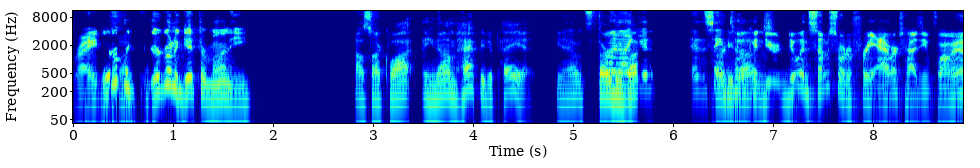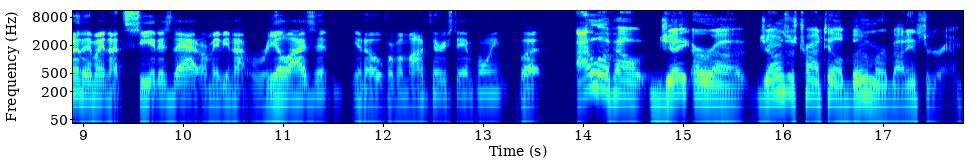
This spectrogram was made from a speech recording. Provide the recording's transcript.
right. They're gonna, they're gonna get their money. I was like, what? You know, I'm happy to pay it. You know, it's Well, 30 like bucks. in- at the same token, bucks. you're doing some sort of free advertising for them. I know they might not see it as that, or maybe not realize it, you know, from a monetary standpoint. But I love how Jay or uh, Jones was trying to tell a boomer about Instagram.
